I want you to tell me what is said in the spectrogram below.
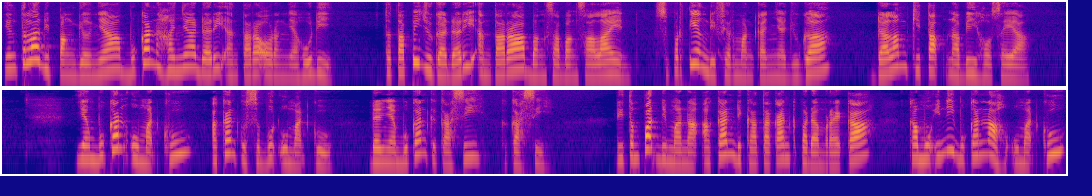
yang telah dipanggilnya bukan hanya dari antara orang Yahudi, tetapi juga dari antara bangsa-bangsa lain, seperti yang difirmankannya juga dalam kitab Nabi Hosea. Yang bukan umatku akan kusebut umatku, dan yang bukan kekasih, kekasih di tempat di mana akan dikatakan kepada mereka, "Kamu ini bukanlah umatku,"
